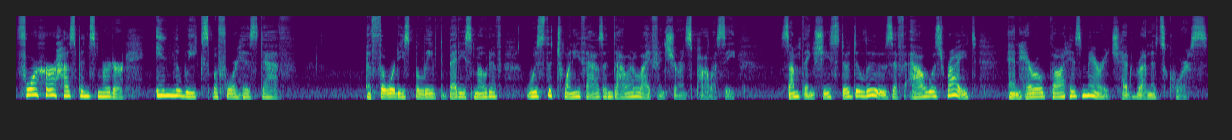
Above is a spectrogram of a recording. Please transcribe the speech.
for her husband's murder in the weeks before his death. Authorities believed Betty's motive was the $20,000 life insurance policy, something she stood to lose if Al was right and Harold thought his marriage had run its course.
